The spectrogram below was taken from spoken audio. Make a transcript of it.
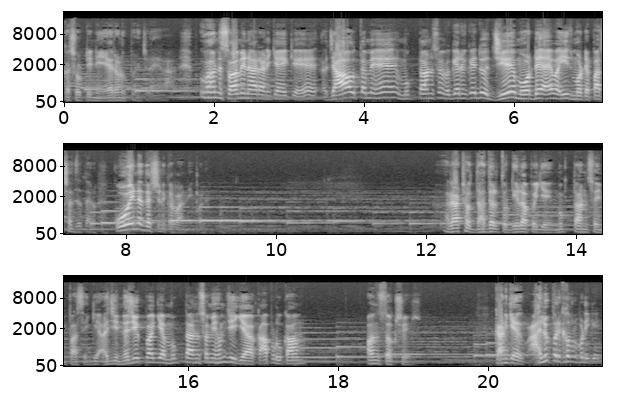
કસોટીની એરણ ઉપર ચડાવ્યા. ભગવાન સ્વામિનારાયણ કહે કે, જાઓ તમે, મુક્તાન સ્વામી વગેરે કહી દો, જે મોઢે આવ્યા એ જ મોઢે પાછા જતા રહો. કોઈને દર્શન કરવા નહીં પડે રાઠોડ દાદલ તો ઢીલા પડી મુક્તાન સ્વામી પાસે ગયા. હજી નજીક પાગ્યા મુક્તાન સ્વામી સમજી ગયા કે આપણું કામ અનસક્સેસ કારણ કે હાલ ઉપર ખબર પડી ગઈ.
